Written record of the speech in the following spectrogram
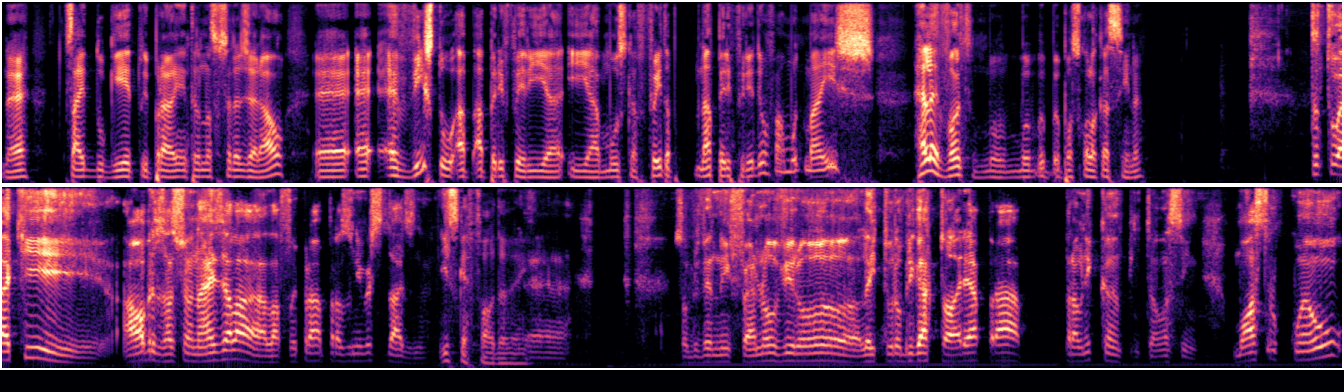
né? Sair do gueto e para entrando na sociedade geral, é, é, é visto a, a periferia e a música feita na periferia de uma forma muito mais relevante, eu, posso colocar assim, né? Tanto é que a obra dos Racionais, ela, ela foi para as universidades, né? Isso que é foda, velho. Sobrevivendo no Inferno virou leitura obrigatória para para Unicamp. Então, assim, mostra o quão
